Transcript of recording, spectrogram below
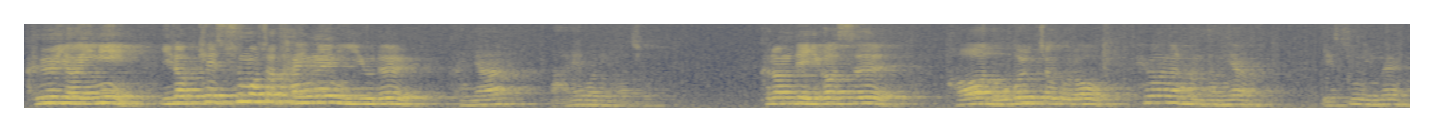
그 여인이 이렇게 숨어서 다니는 이유를 그냥 말해버린 거죠. 그런데 이것을 더 노골적으로 표현을 한다면 예수님은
